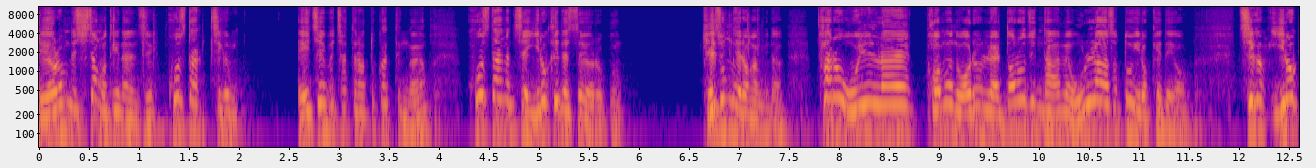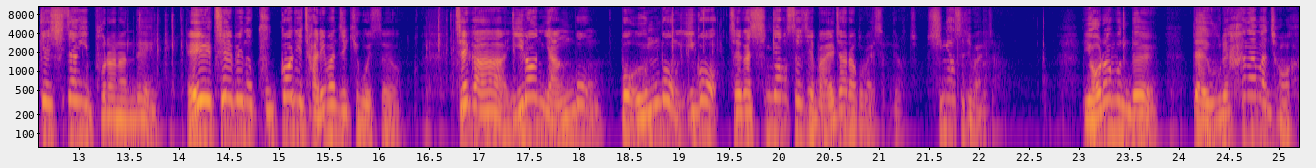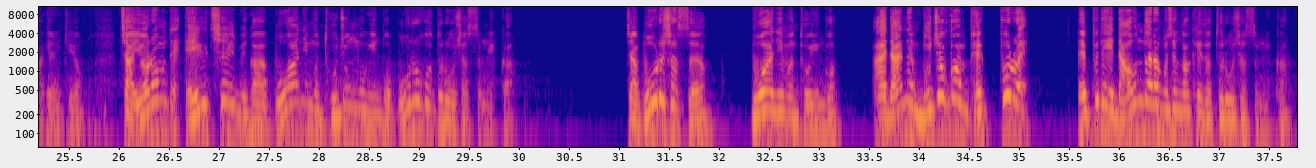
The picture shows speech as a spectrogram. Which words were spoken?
예, 여러분들 시장 어떻게 되는지 코스닥 지금 HLB 차트랑 똑같은가요? 코스닥은 진짜 이렇게 됐어요, 여러분. 계속 내려갑니다. 8월 5일 날 검은 월요일 날 떨어진 다음에 올라와서 또 이렇게 돼요. 지금 이렇게 시장이 불안한데 HLB는 굳건히 자리만 지키고 있어요. 제가 이런 양봉, 뭐 음봉 이거 제가 신경 쓰지 말자라고 말씀드렸죠. 신경 쓰지 말자. 여러분들 네, 우리 하나만 정확하게 할게요. 자, 여러분들 HLB가 뭐 아니면 도 종목인 거 모르고 들어오셨습니까? 자, 모르셨어요? 뭐 아니면 도인 거? 아, 나는 무조건 100% FDA 나온다라고 생각해서 들어오셨습니까?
